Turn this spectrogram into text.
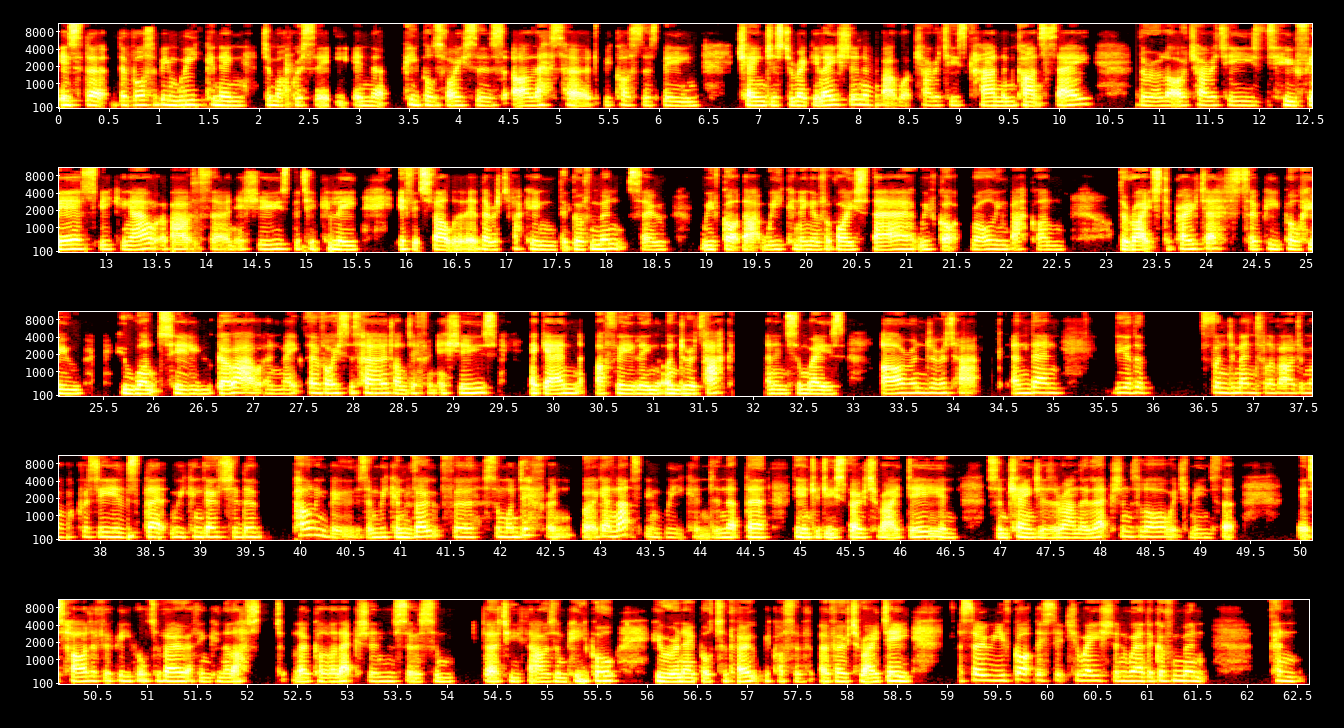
is that they've also been weakening democracy in that people's voices are less heard because there's been changes to regulation about what charities can and can't say. There are a lot of charities who fear speaking out about certain issues, particularly if it's felt that they're attacking the government. So we've got that weakening of a voice there. We've got rolling back on the rights to protest. So people who who want to go out and make their voices heard on different issues, again, are feeling under attack and in some ways are under attack. And then the other fundamental of our democracy is that we can go to the polling booths and we can vote for someone different. But again, that's been weakened in that they introduced voter ID and some changes around the elections law, which means that it's harder for people to vote. I think in the last local elections, there was some 30,000 people who were unable to vote because of a voter ID. So you've got this situation where the government can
